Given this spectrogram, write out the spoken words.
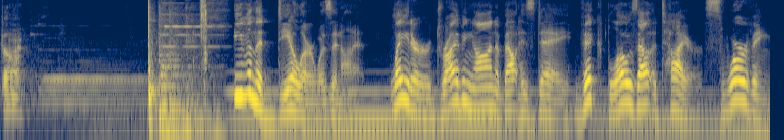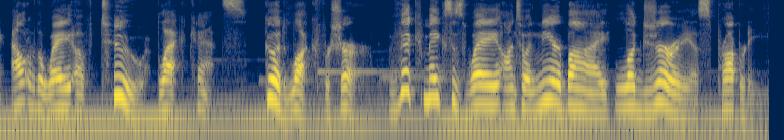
Don. Even the dealer was in on it. Later, driving on about his day, Vic blows out a tire, swerving out of the way of two black cats. Good luck for sure. Vic makes his way onto a nearby, luxurious property.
